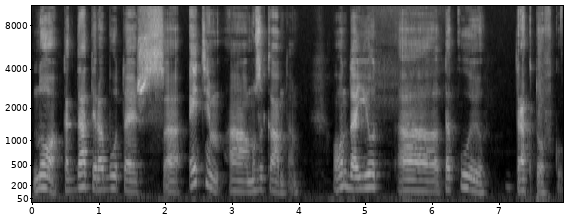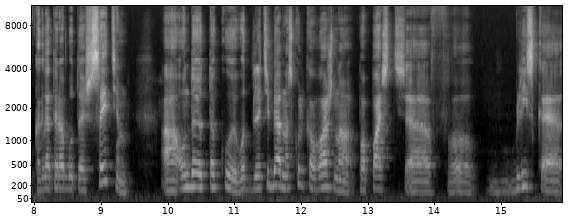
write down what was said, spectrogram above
Но когда ты работаешь с этим а, музыкантом, он дает а, такую трактовку. Когда ты работаешь с этим, а, он дает такую. Вот для тебя насколько важно попасть а, в близкое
